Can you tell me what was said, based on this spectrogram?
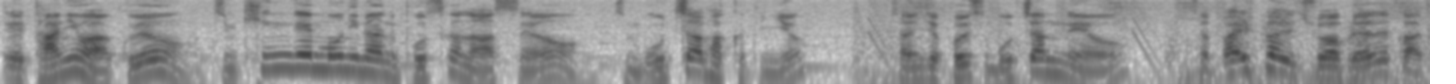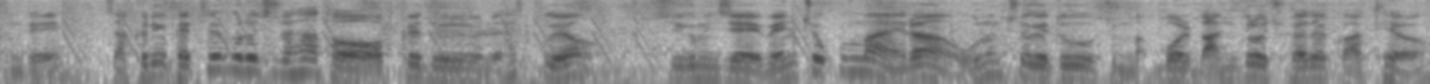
네, 다녀왔고요. 지금 킹데몬이라는 보스가 나왔어요. 지금 못 잡았거든요. 자, 이제 벌써 못 잡네요. 자, 빨리빨리 조합을 해야 될 것 같은데. 자, 그리고 배틀그루즈를 하나 더 업그레이드를 했고요. 지금 이제 왼쪽뿐만 아니라 오른쪽에도 좀 뭘 만들어 줘야 될 것 같아요.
